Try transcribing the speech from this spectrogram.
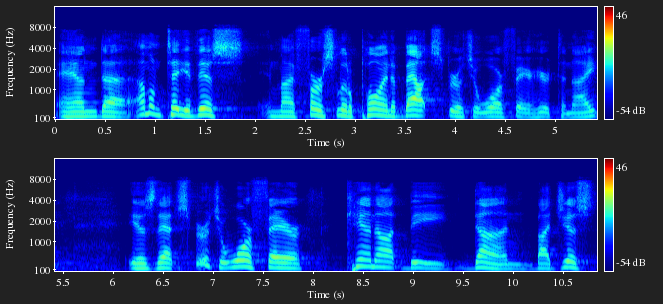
And uh, I'm going to tell you this in my first little point about spiritual warfare here tonight is that spiritual warfare cannot be done by just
